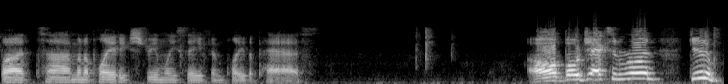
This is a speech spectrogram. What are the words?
but uh, I'm going to play it extremely safe and play the pass. Oh, Bo Jackson, run! Get him!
